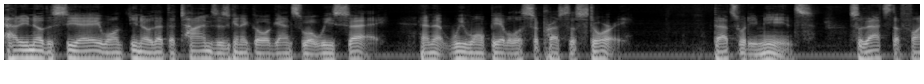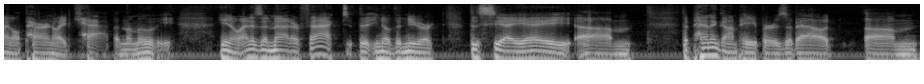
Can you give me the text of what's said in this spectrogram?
how do you know the CIA won't, you know, that the Times is going to go against what we say and that we won't be able to suppress the story? That's what he means. So that's the final paranoid cap in the movie, you know. And as a matter of fact, the, you know, the New York, the CIA, um, the Pentagon Papers about um,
